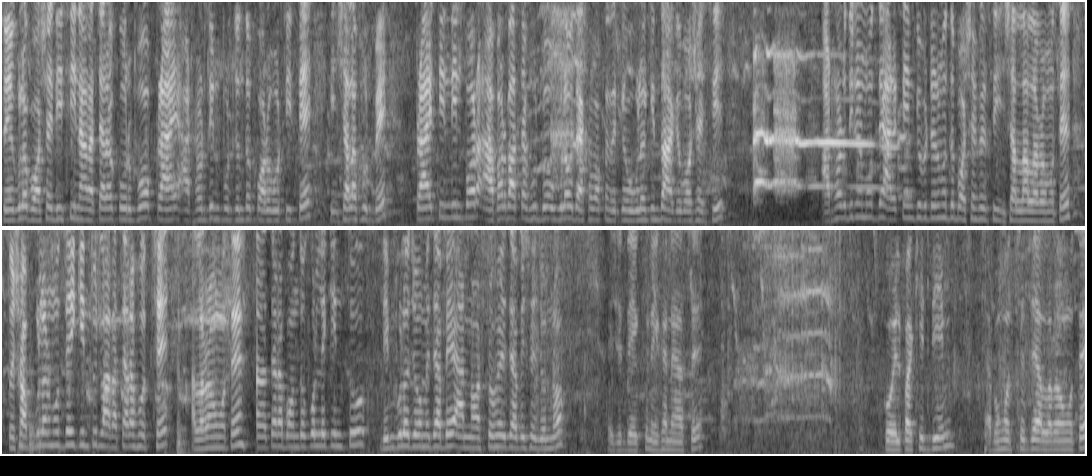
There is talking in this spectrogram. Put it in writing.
তো এগুলো বসাই দিছি নাড়াচাড়া করব। প্রায় আঠারো দিন পর্যন্ত পরবর্তীতে ইনশাল্লাহ ফুটবে। প্রায় তিন দিন পর আবার বাচ্চা ফুটবে, ওগুলোও দেখাবো আপনাদেরকে। ওগুলো কিন্তু আগে বসাইছি। আঠারো দিনের মধ্যে আরেকটা ইনকিউবেটরের মধ্যে বসে ফেলছি, ইনশাল্লাহ আল্লাহ রহমতে। তো সবগুলোর মধ্যেই কিন্তু লাড়াচাড়া হচ্ছে আল্লাহ রহমতে। লাড়াচাড়া বন্ধ করলে কিন্তু ডিমগুলো জমে যাবে আর নষ্ট হয়ে যাবে সেই জন্য এই যে দেখুন, এখানে আছে কোয়েল পাখির ডিম এবং হচ্ছে যে আল্লাহ রহমতে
